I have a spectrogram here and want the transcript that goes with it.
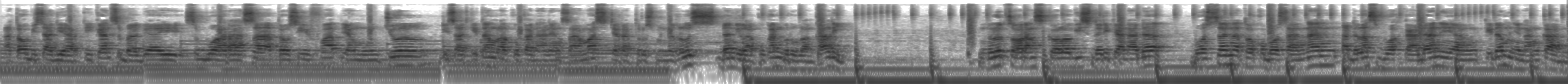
Atau bisa diartikan sebagai sebuah rasa atau sifat yang muncul di saat kita melakukan hal yang sama secara terus-menerus dan dilakukan berulang kali. Menurut seorang psikologis dari Kanada, bosan atau kebosanan adalah sebuah keadaan yang tidak menyenangkan,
